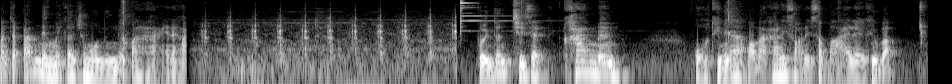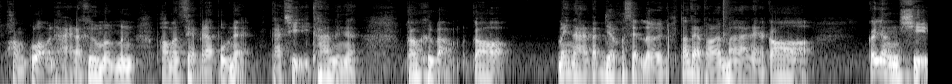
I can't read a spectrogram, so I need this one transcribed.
มันจะแป๊บหนึ่งไม่เกินชั่วโมงนึงเดี๋ยวก็หายนะครับฝืนจนฉีดเสร็จข้างหนึงโอ้ทีนี้ยพอมาข้างที่สองนี่สบายเลยคือแบบความกลัวมันหายแล้วคือมันมันพอมันเสร็จไปแล้วปุ๊บเนี่ยการฉีดอีกข้างหนึ่งอะก็คือแบบก็ ไม่นานแป๊บเดียวก็เสร็จเลย ตั้งแต่ตอนนั้นมาเนี่ยก็ก็ยังฉีด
